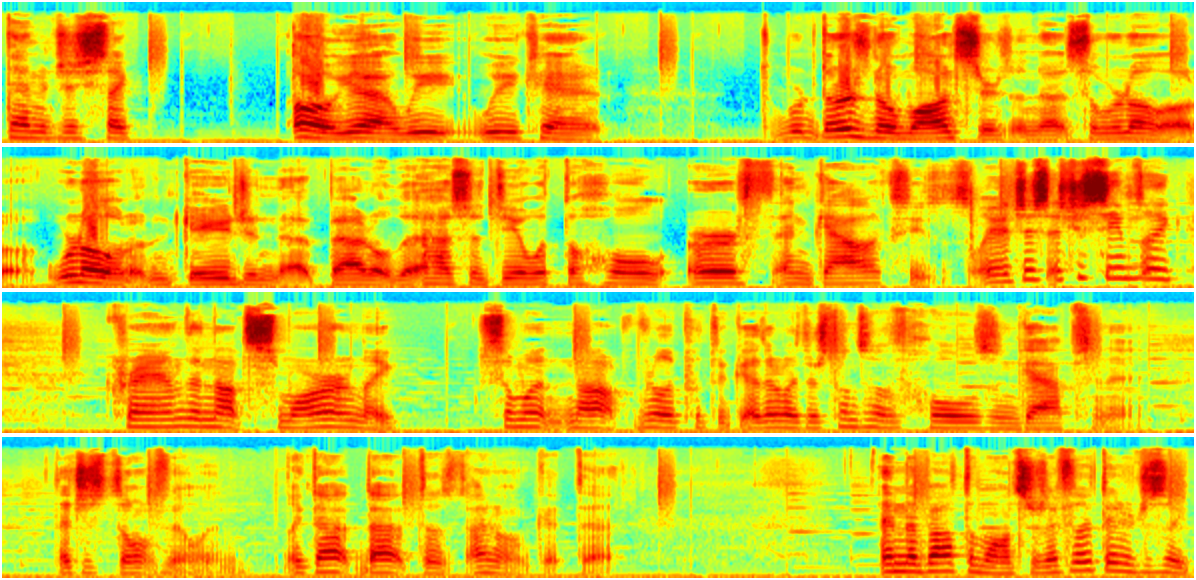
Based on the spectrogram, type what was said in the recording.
them just like, oh yeah, we we can't there's no monsters in that, so we're not allowed to we're not allowed to engage in that battle that has to deal with the whole Earth and galaxies. It's like, it just it just seems like crammed and not smart and like somewhat not really put together. Like there's tons of holes and gaps in it that just don't fill in. Like that that does I don't get that. And about the monsters, I feel like they're just like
